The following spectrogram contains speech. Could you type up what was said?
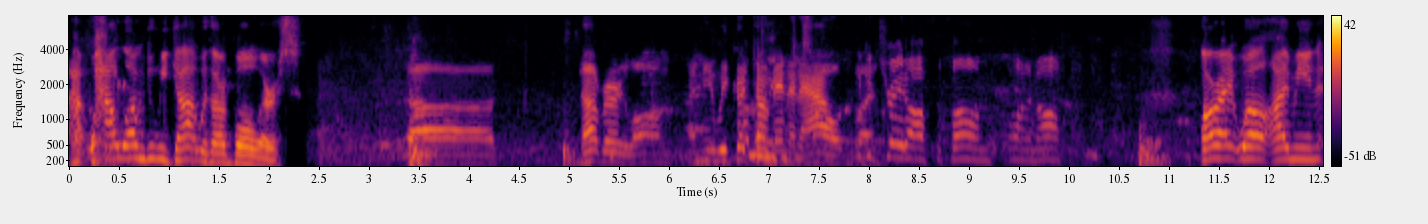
how, how long do we got with our bowlers? Uh, not very long. I mean, we could I mean, come we in and just- out, We but could trade off the phone on and off. All right. Well, I mean,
